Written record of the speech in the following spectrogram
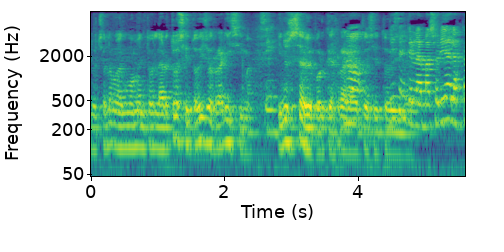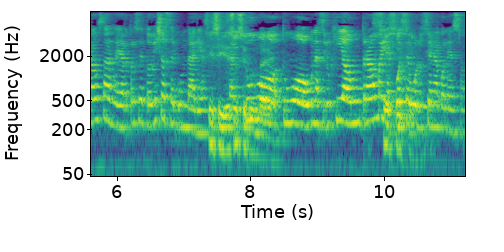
lo, charlamos en algún momento, la artrosis de tobillo es rarísima y no se sabe por qué es rara la artrosis de tobillo. Dicen que la mayoría de las causas de artrosis de tobillo es secundaria. Sí, sí, eso es tuvo, tuvo una cirugía o un trauma y después evoluciona con eso.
